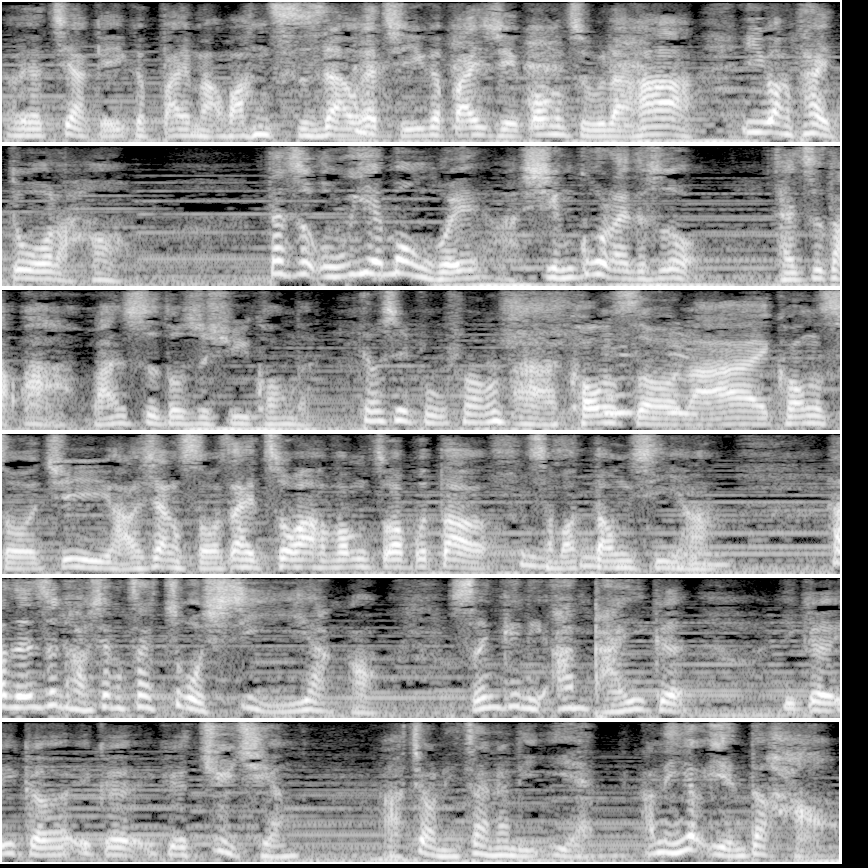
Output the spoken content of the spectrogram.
我要嫁给一个白马王子啦，我要娶一个白雪公主了哈，欲望太多了哈。但是午夜梦回啊，醒过来的时候才知道啊，凡事都是虚空的，都是捕风。啊，空手来空手去，好像手在抓风，抓不到 什么东西哈。他人生好像在做戏一样啊，神给你安排一个一个一个一个一个剧情啊，叫你在那里演啊，你要演得好。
